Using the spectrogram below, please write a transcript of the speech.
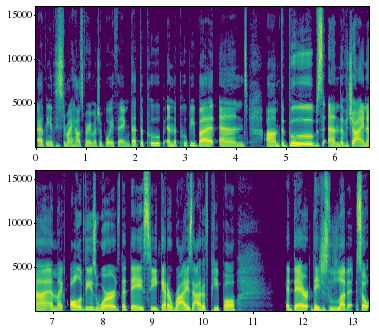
at least in my house, very much a boy thing, that the poop and the poopy butt and um, the boobs and the vagina and like all of these words that they see get a rise out of people, they they just love it. So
